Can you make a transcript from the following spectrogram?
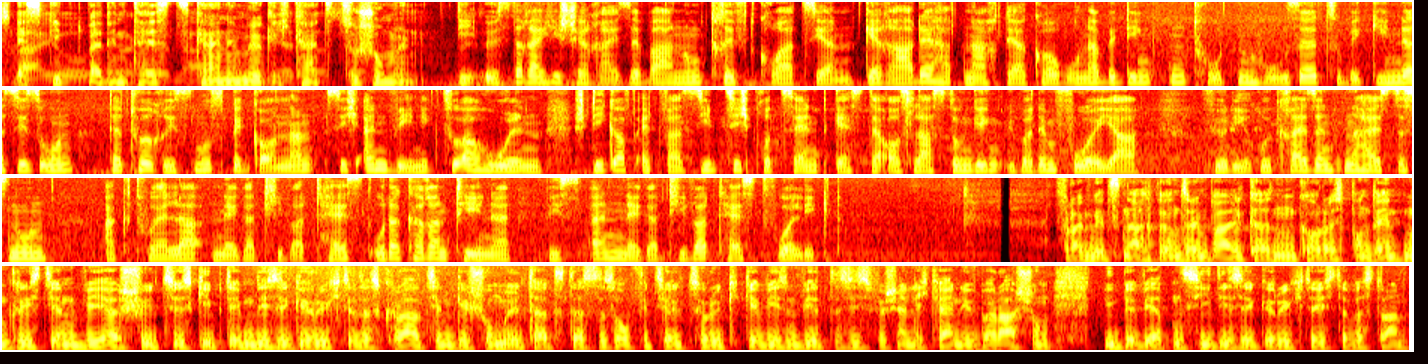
Es gibt bei den Tests keine Möglichkeit zu schummeln. Die österreichische Reisewarnung trifft Kroatien. Gerade hat nach der Corona-bedingten toten Hose zu Beginn der Saison der Tourismus begonnen, sich ein wenig zu erholen, stieg auf etwa 70 Prozent Gästeauslastung gegenüber dem Vorjahr. Für die Rückreisenden heißt es nun, aktueller negativer Test oder Quarantäne, bis ein negativer Test vorliegt. Fragen wir jetzt nach bei unserem Balkan-Korrespondenten Christian Wehrschütz. Es gibt eben diese Gerüchte, dass Kroatien geschummelt hat, dass das offiziell zurückgewiesen wird. Das ist wahrscheinlich keine Überraschung. Wie bewerten Sie diese Gerüchte? Ist da was dran?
